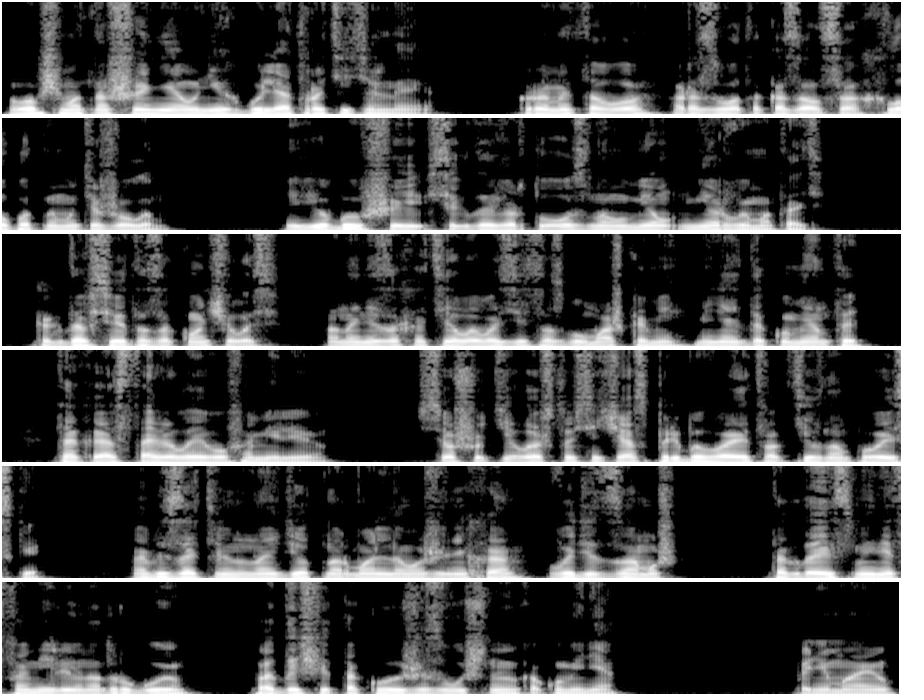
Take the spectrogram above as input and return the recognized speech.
В общем, отношения у них были отвратительные. Кроме того, развод оказался хлопотным и тяжелым. Ее бывший всегда виртуозно умел нервы мотать. Когда все это закончилось, она не захотела возиться с бумажками, менять документы, так и оставила его фамилию. Все шутила, что сейчас пребывает в активном поиске, обязательно найдет нормального жениха, выйдет замуж, тогда и сменит фамилию на другую, подыщет такую же звучную, как у меня. Понимаю.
